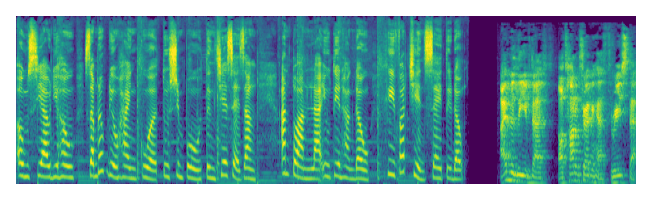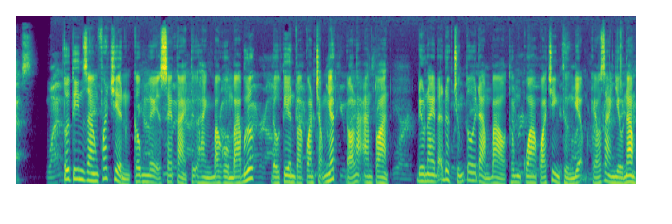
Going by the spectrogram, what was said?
Ông Xiao Diho, giám đốc điều hành của Tusimple, từng chia sẻ rằng an toàn là ưu tiên hàng đầu khi phát triển xe tự động. I believe that autonomous driving has three steps. Tôi tin rằng phát triển công nghệ xe tải tự hành bao gồm 3 bước. Đầu tiên và quan trọng nhất đó là an toàn. Điều này đã được chúng tôi đảm bảo thông qua quá trình thử nghiệm kéo dài nhiều năm.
